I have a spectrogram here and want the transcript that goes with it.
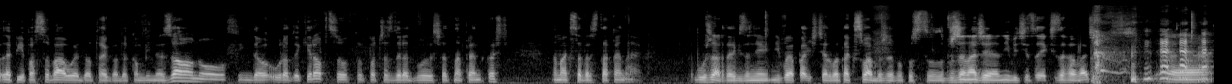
lepiej pasowały do tego, do kombinezonów i do urody kierowców, podczas gdy Red Bull szedł na prędkość na Maxa Verstappena. Tak. To był żart, jak widzę, nie, nie wyłapaliście, albo tak słaby, że po prostu w żenadzie nie wiecie, co, jak się zachować. E,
